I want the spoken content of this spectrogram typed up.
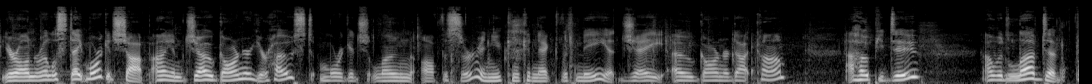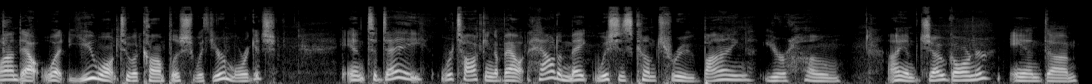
You're on Real Estate Mortgage Shop. I am Joe Garner, your host, mortgage loan officer, and you can connect with me at jogarner.com. I hope you do. I would love to find out what you want to accomplish with your mortgage. And today we're talking about how to make wishes come true, buying your home. I am Joe Garner, and um,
